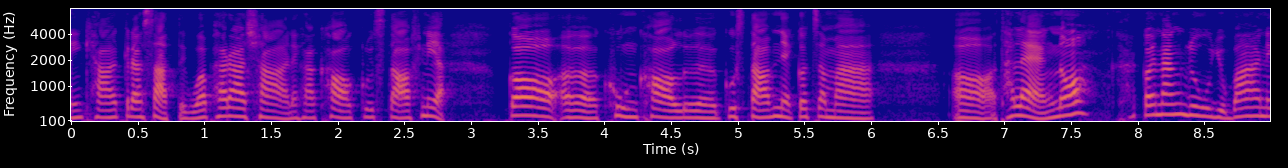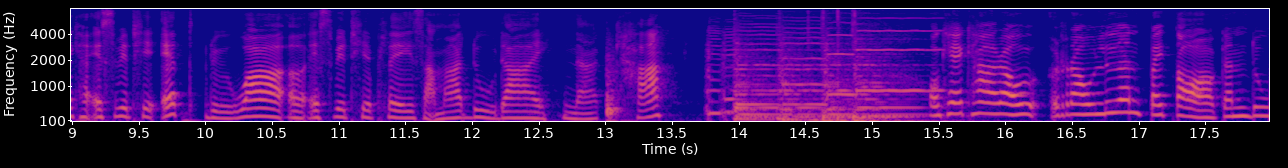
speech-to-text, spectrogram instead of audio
นะคะ กษัตริย์หรือว่าพระราชานะคะคาร์ลกุสตาฟเนี่ย ก็ kung Carl Gustaf เนี่ยก็จะมาแถลงเนาะก็นั่งดูอยู่บ้านนะคะ SVT 1หรือว่า SVT Play สามารถดูได้นะคะ โอเคค่ะ เราเราเลื่อนไปต่อกันดู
